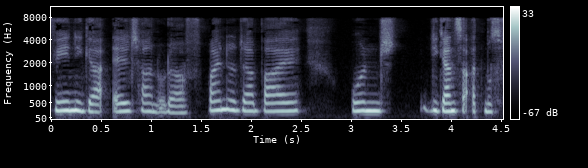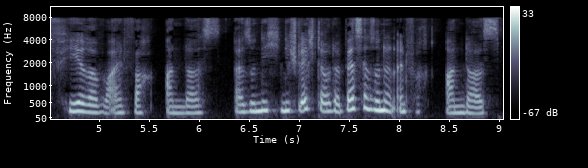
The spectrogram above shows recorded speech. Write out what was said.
weniger Eltern oder Freunde dabei und die ganze Atmosphäre war einfach anders. Also nicht, nicht schlechter oder besser, sondern einfach anders.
